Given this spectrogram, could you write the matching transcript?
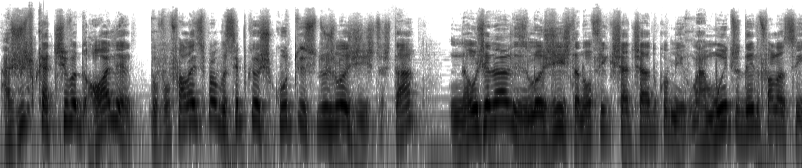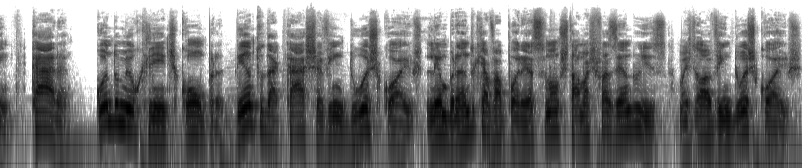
A justificativa. Do... Olha, eu vou falar isso para você porque eu escuto isso dos lojistas, tá? Não generalize. Lojista, não fique chateado comigo. Mas muitos deles falam assim: cara, quando o meu cliente compra, dentro da caixa vem duas coios. Lembrando que a Vaporesso não está mais fazendo isso. Mas, ó, vem duas coios.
